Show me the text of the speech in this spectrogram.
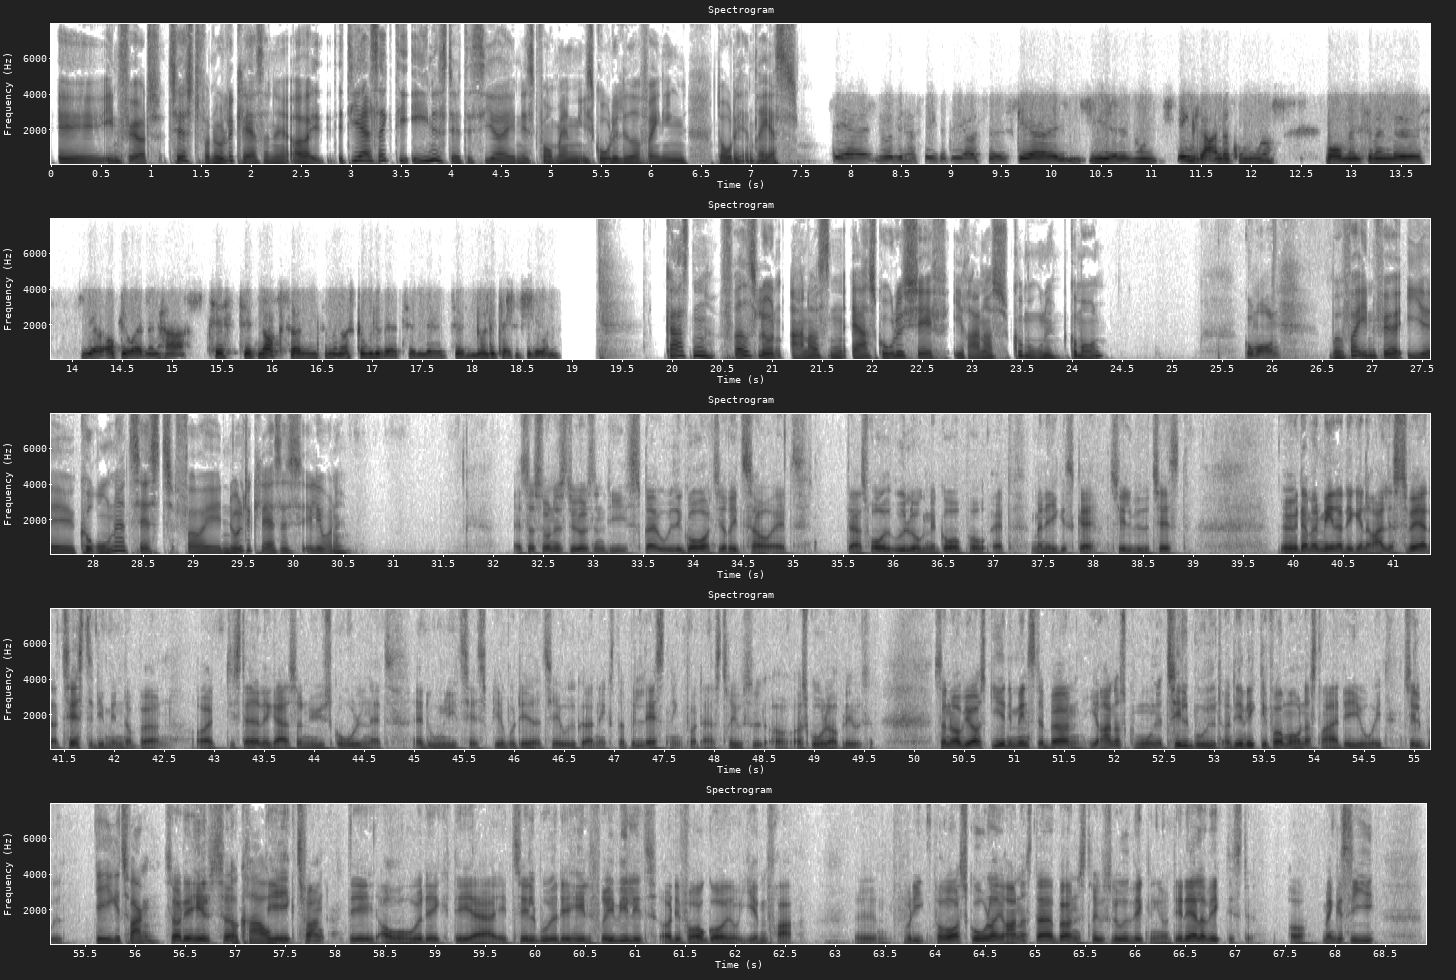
øh, indført test for 0. klasserne, og de er altså ikke de eneste, det siger øh, næstformanden i Skolelederforeningen, Dorte Andreas. Det er noget, vi har set, at det også øh, sker i, i øh, nogle enkelte andre kommuner, hvor man simpelthen de oplever, at man har test til nok, sådan, så man også kan udlevere til, øh, til 0. klasse eleverne. Carsten Fredslund Andersen er skolechef i Randers Kommune. Godmorgen. Godmorgen. Hvorfor indfører I øh, coronatest for øh, 0. klasses eleverne? Altså Sundhedsstyrelsen de skrev ud i går til Ritzau, at deres råd udelukkende går på, at man ikke skal tilbyde test. Øh, da man mener, at det generelt er svært at teste de mindre børn og at de stadigvæk er så nye i skolen, at, at ugenlige test bliver vurderet til at udgøre en ekstra belastning for deres trivsel og, og skoleoplevelse. Så når vi også giver de mindste børn i Randers Kommune tilbuddet, og det er vigtigt for mig at understrege, at det er jo et tilbud. Det er ikke tvang så er det helt, så, og krav? Det er ikke tvang. Det er overhovedet ikke. Det er et tilbud, det er helt frivilligt, og det foregår jo hjemmefra. Øh, fordi på vores skoler i Randers, der er børnenes trivsel og udvikling jo, det er det allervigtigste. Og man kan sige,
